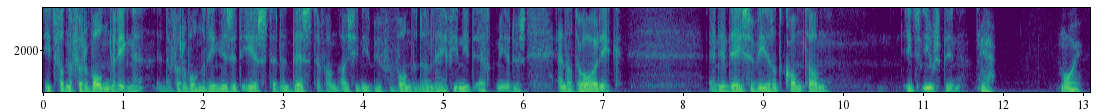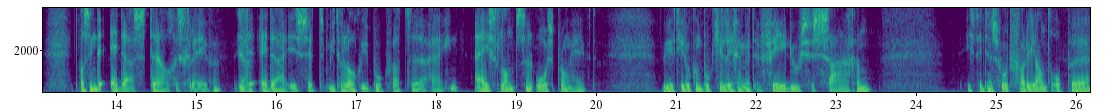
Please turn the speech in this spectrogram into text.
iets van de verwondering. De verwondering is het eerste en het beste. Van als je niet meer verwondert, dan leef je niet echt meer. Dus, en dat hoor ik. En in deze wereld komt dan iets nieuws binnen. Ja, mooi. Het was in de Edda-stijl geschreven. Ja. De Edda is het mythologisch boek wat uh, in IJsland zijn oorsprong heeft. U heeft hier ook een boekje liggen met Veluwse zagen. Is dit een soort variant op, uh,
